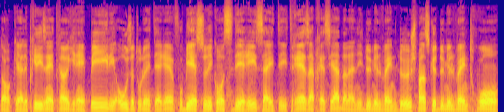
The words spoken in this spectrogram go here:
Donc euh, le prix des intrants a grimpé, les hausses de taux d'intérêt, faut bien sûr les considérer. Ça a été très appréciable dans l'année 2022. Je pense que 2023, on,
